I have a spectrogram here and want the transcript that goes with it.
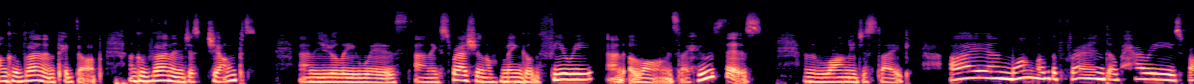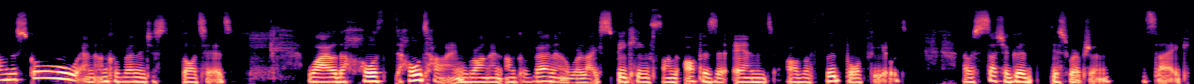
Uncle Vernon picked up. Uncle Vernon just jumped and usually with an expression of mingled fury and alarm. It's like, who's this? And the Ron is just like, I am one of the friends of Harry's from the school. And Uncle Vernon just got it. While the whole, the whole time, Ron and Uncle Vernon were like speaking from the opposite end of a football field. That was such a good description. It's like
